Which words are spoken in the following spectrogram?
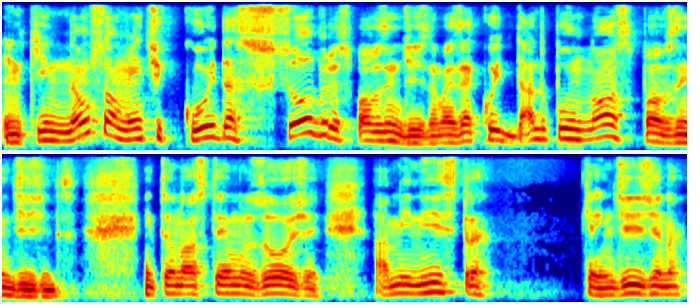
em que não somente cuida sobre os povos indígenas, mas é cuidado por nós, povos indígenas. Então nós temos hoje a ministra, que é indígena,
